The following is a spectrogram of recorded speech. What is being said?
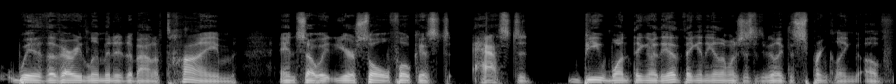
with a very limited amount of time and so it, your sole focused has to be one thing or the other thing and the other one's just to be like the sprinkling of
